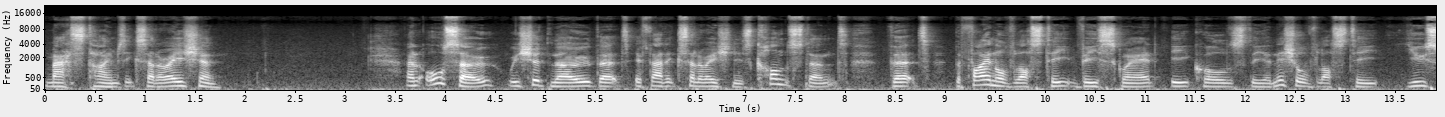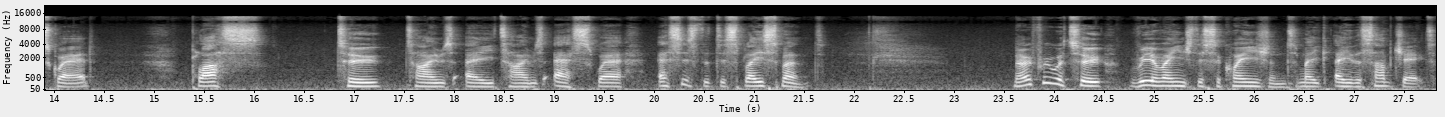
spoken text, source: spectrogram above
mass times acceleration. And also, we should know that if that acceleration is constant, that the final velocity, v squared, equals the initial velocity, u squared, plus 2 times a times s, where s is the displacement. Now if we were to rearrange this equation to make a the subject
